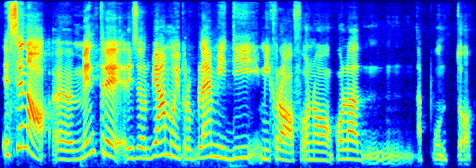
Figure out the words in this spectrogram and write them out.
E se no, eh, mentre risolviamo i problemi di microfono con la appunto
